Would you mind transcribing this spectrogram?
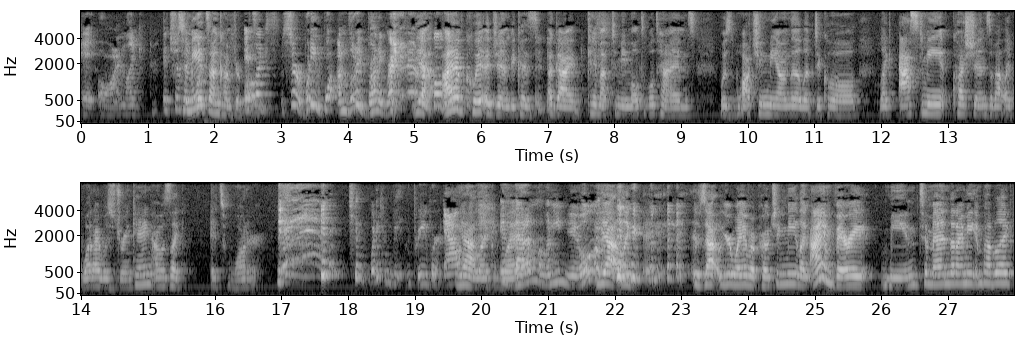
hit on. Like, it's just To like, me, what- it's uncomfortable. it's like, sir, what do you want? I'm literally running right now. Yeah, I have quit a gym because a guy came up to me multiple times, was watching me on the elliptical, like asked me questions about like what I was drinking. I was like, "It's water." what do you mean pre-workout? Yeah, like Is what? that a Lonnie new? yeah, like is that your way of approaching me? Like I am very mean to men that I meet in public.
